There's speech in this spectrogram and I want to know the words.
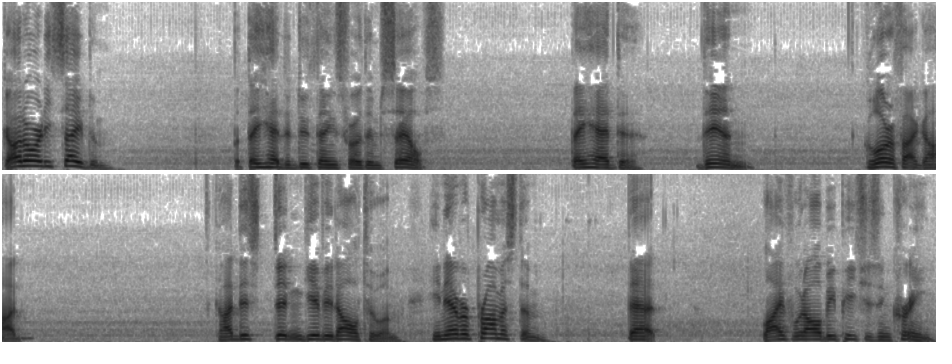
God already saved them, but they had to do things for themselves. They had to then glorify God God just didn't give it all to them. He never promised them that life would all be peaches and cream.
